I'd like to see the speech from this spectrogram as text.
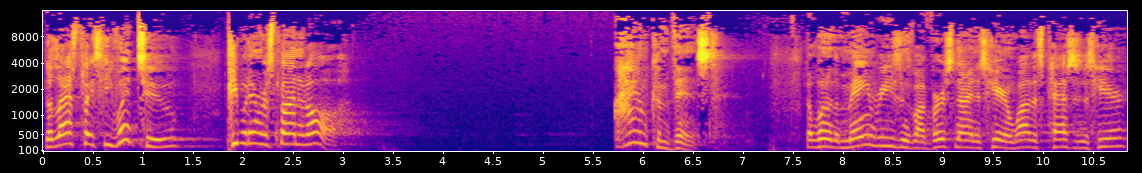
The last place he went to, people didn't respond at all. I am convinced but one of the main reasons why verse 9 is here and why this passage is here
